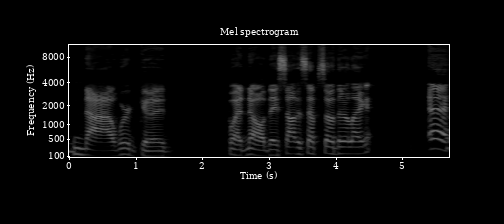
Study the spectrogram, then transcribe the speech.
nah, we're good. But no, they saw this episode, they're like, eh,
